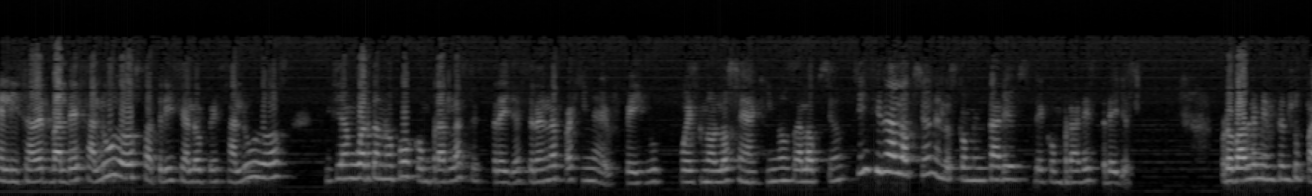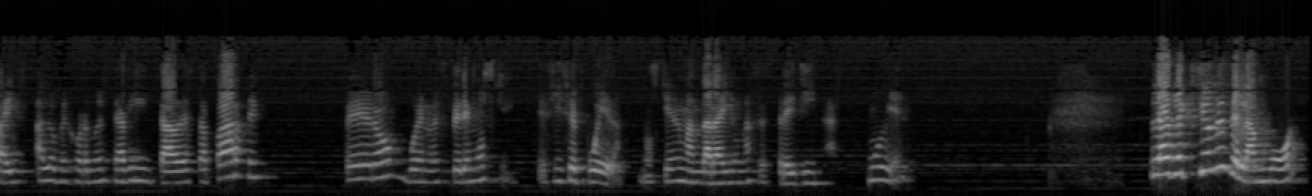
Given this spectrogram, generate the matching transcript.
Elizabeth Valdés, saludos, Patricia López, saludos, Dice Huerta, no puedo comprar las estrellas, será en la página de Facebook, pues no lo sé, aquí nos da la opción, sí, sí da la opción en los comentarios de comprar estrellas. Probablemente en tu país a lo mejor no esté habilitada esta parte, pero bueno, esperemos que, que sí se pueda. Nos quieren mandar ahí unas estrellitas. Muy bien. Las lecciones del amor,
